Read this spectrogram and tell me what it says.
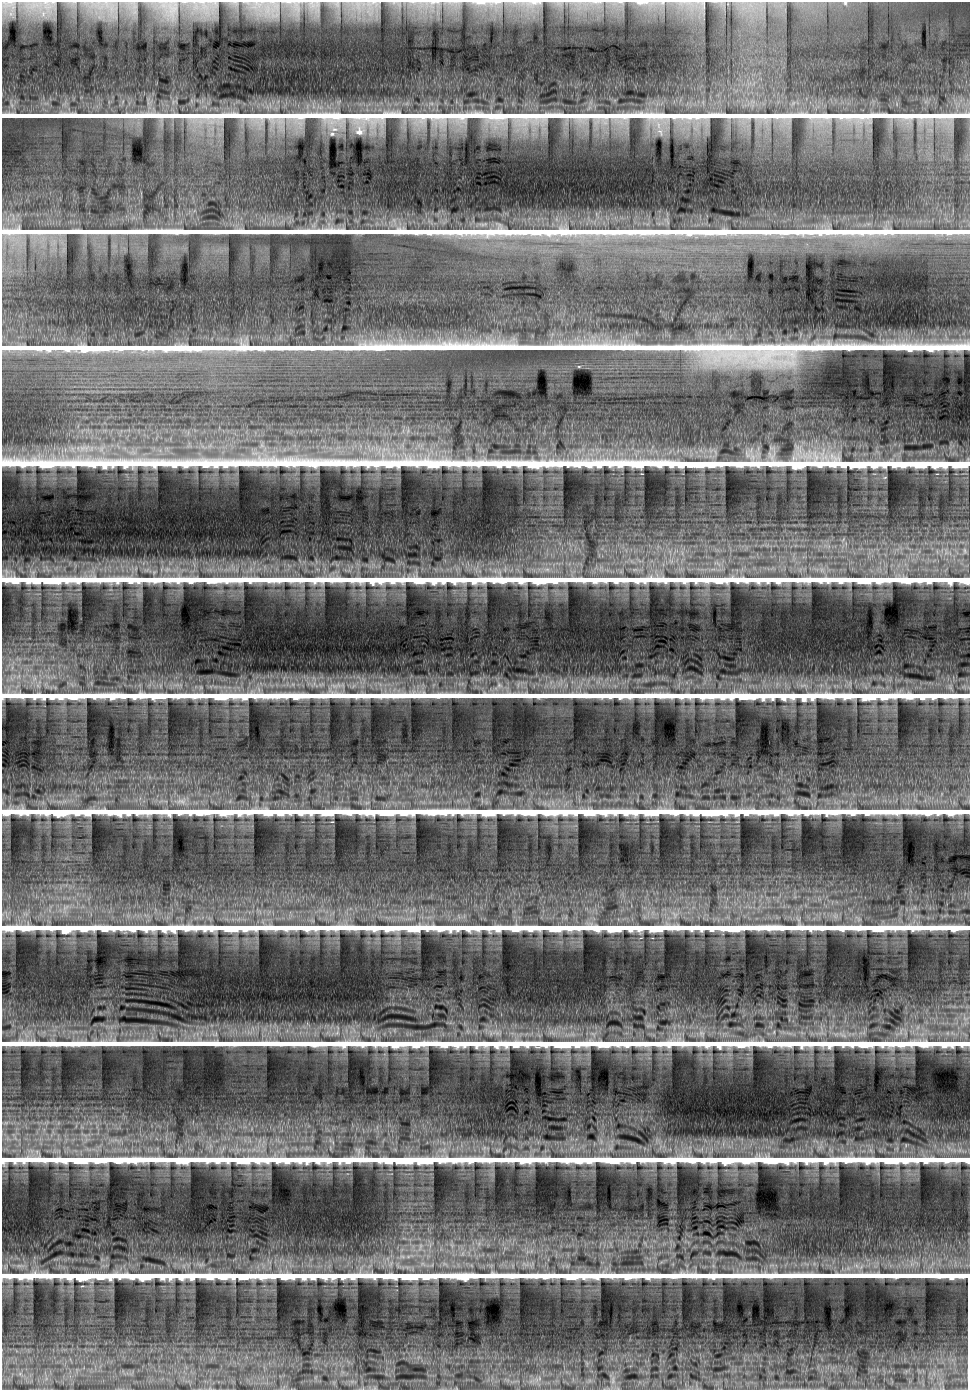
Here's Valencia for United, looking for Lukaku. Lukaku's Oh. there! Couldn't keep it down. He's looking for a corner. You're not going to get it. No, Murphy is quick. And the right hand side. Oh, Here's an opportunity. Off the post and in. It's Dwight Gayle. Good looking through ball, actually. Murphy's effort. Lindelof. Come a long way. He's looking for Lukaku. Tries to create a little bit of space. Brilliant footwork. Clips a nice ball in. There's the header from Martial. And there's the class of Paul Pogba. Young. Useful ball in that. Smalling! United have come from behind and will lead at half-time. Chris Smalling, fine header. Ritchie. Worked it well, the run from midfield. Good play, and De Gea makes a good save, although they really should have scored there. Mata. people in the box. Look at Rashford. Lukaku. Rashford coming in. Pogba! Oh, welcome back. Paul Pogba. How we've missed that man. 3-1. Lukaku. He's gone for the return, Lukaku. Here's a chance, must score. Back amongst the goals. Romelu Lukaku. He meant that. Flips it over towards Ibrahimovic. Oh. United's home rule continues. A post-war club record, nine successive home wins from the start of the season.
